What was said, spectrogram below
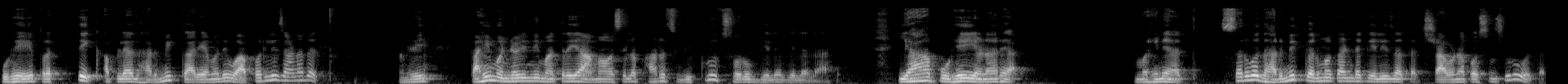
पुढे प्रत्येक आपल्या धार्मिक कार्यामध्ये वापरली जाणार आहेत. मंडळी काही मंडळींनी मात्र या अमावस्येला फारच विकृत स्वरूप दिलं गेलेलं आहे. या पुढे येणाऱ्या महिन्यात सर्व धार्मिक कर्मकांड केली जातात. श्रावणापासून सुरू होतात.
